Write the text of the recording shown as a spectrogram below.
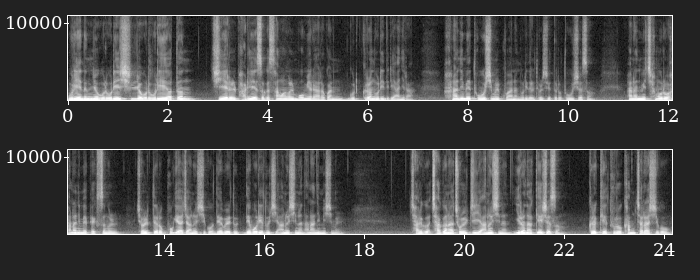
우리의 능력으로 우리의 실력으로 우리의 어떤 지혜를 발휘해서 그 상황을 모면하라고 하는 그런 우리들이 아니라 하나님의 도우심을 구하는 우리들 될 수 있도록 도우셔서 하나님이 참으로 하나님의 백성을 절대로 포기하지 않으시고 내버려 두지 않으시는 하나님이심을 자거나 졸지 않으시는 일어나 깨셔서 그렇게 두루 감찰하시고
